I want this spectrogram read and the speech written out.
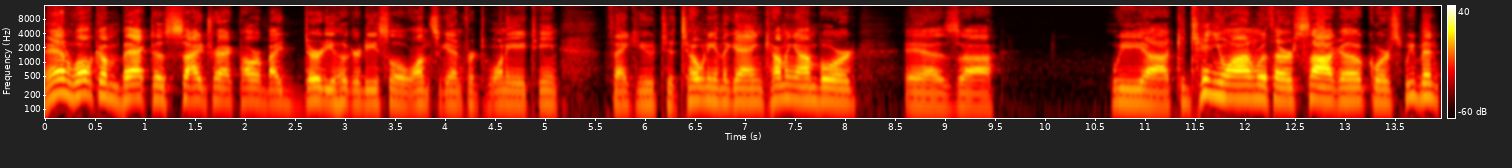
And welcome back to Sidetracked, powered by Dirty Hooker Diesel once again for 2018. Thank you to Tony and the gang coming on board as uh, we uh, continue on with our saga. Of course, we've been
